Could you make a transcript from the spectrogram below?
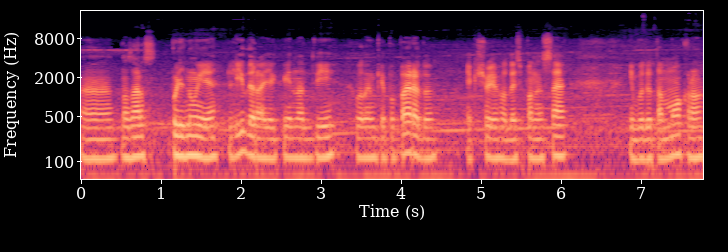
Е, ну, зараз пильнує лідера, який на дві хвилинки попереду. Якщо його десь понесе і буде там мокро,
